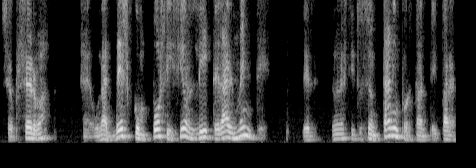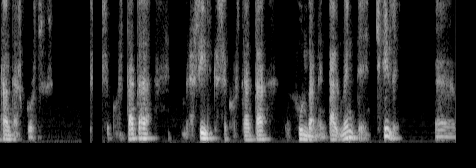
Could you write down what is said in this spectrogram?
se observa uh, una descomposición literalmente de una institución tan importante y para tantas cosas, se constata en Brasil, que se constata fundamentalmente en Chile, eh,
